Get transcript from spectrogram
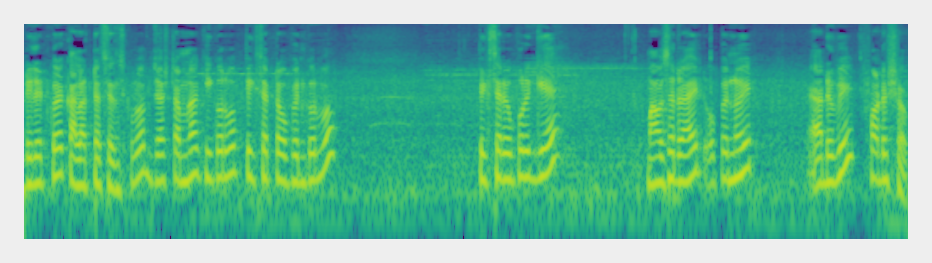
ডিলিট করে কালারটা চেঞ্জ করব জাস্ট আমরা কি করব পিকচারটা ওপেন করব। পিকচারের উপরে গিয়ে মাউসের right open with Adobe Photoshop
